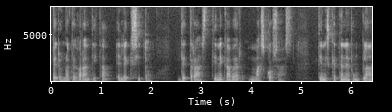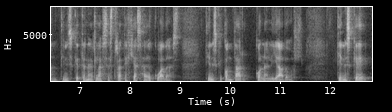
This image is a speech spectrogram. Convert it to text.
pero no te garantiza el éxito. Detrás tiene que haber más cosas. Tienes que tener un plan, tienes que tener las estrategias adecuadas, tienes que contar con aliados, tienes que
